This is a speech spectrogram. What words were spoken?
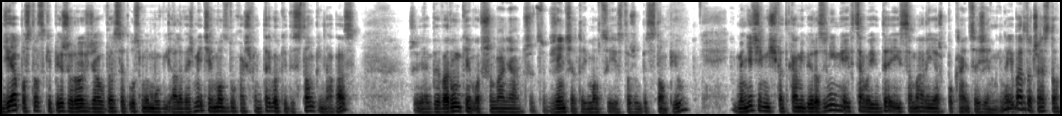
Dzieje apostolskie, pierwszy rozdział, werset ósmy mówi, ale weźmiecie moc Ducha Świętego, kiedy stąpi na was, czyli jakby warunkiem otrzymania czy wzięcia tej mocy jest to, żeby stąpił. I będziecie mi świadkami w Jerozolimie i w całej Judei Samarii, aż po krańce ziemi. No i bardzo często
